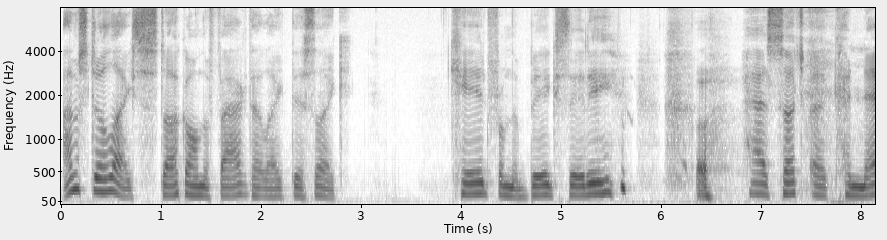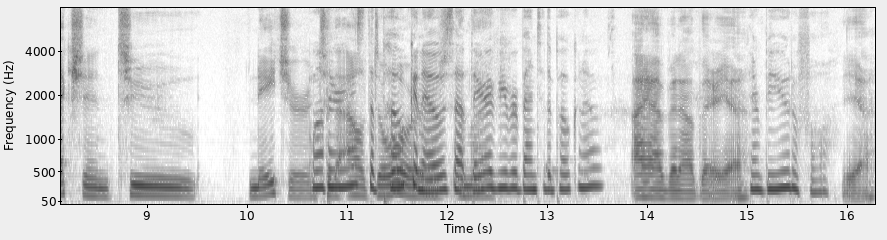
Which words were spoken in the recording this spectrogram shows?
I'm still like stuck on the fact that like this like kid from the big city has such a connection to nature and Well, to the there is the. Poconos out and, there. Have you ever been to the Poconos? I have been out there, yeah. They're beautiful. Yeah.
